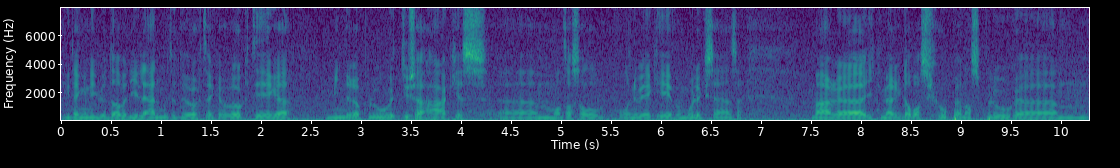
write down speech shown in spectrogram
ik denk dat we die lijn moeten doortrekken, ook tegen mindere ploegen, tussen haakjes. Um, want dat zal volgende week even moeilijk zijn. Ze. Maar uh, ik merk dat we als groep en als ploeg um,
